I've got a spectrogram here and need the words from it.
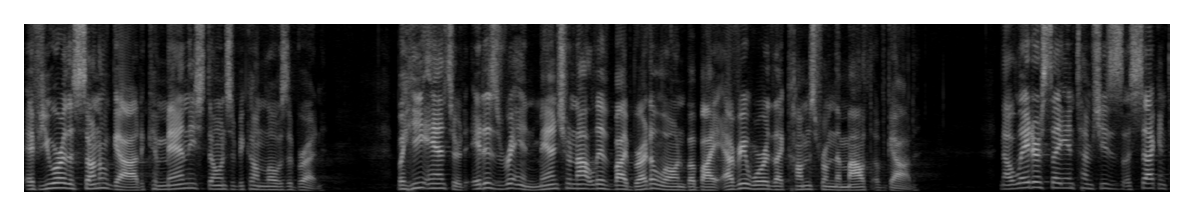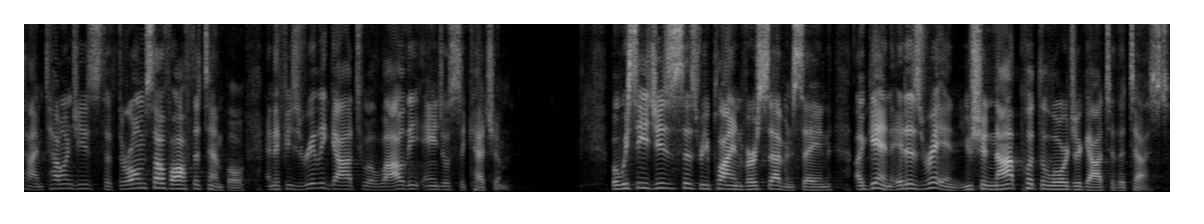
If you are the Son of God, command these stones to become loaves of bread. But he answered, It is written, Man shall not live by bread alone, but by every word that comes from the mouth of God. Now later Satan tempts Jesus a second time, telling Jesus to throw himself off the temple, and if he's really God, to allow the angels to catch him. But we see Jesus' reply in verse 7 saying, Again, it is written, you should not put the Lord your God to the test.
